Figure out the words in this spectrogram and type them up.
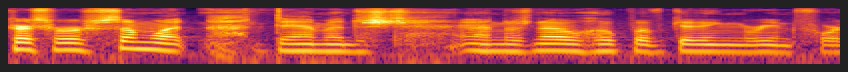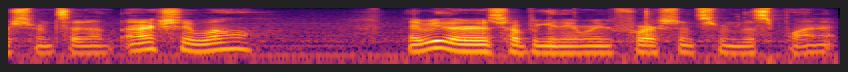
Of course, we're somewhat damaged, and there's no hope of getting reinforcements. Actually, well, maybe there is hope of getting reinforcements from this planet.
